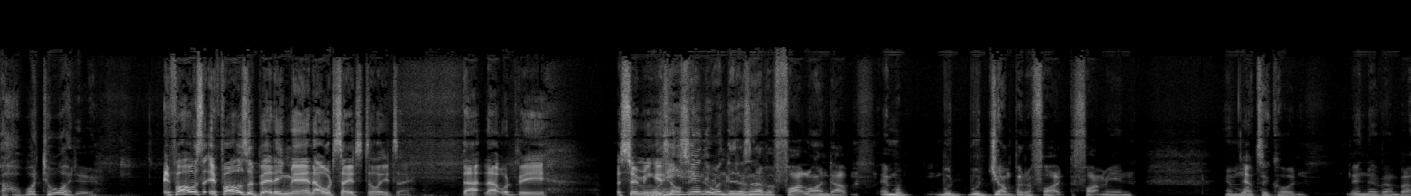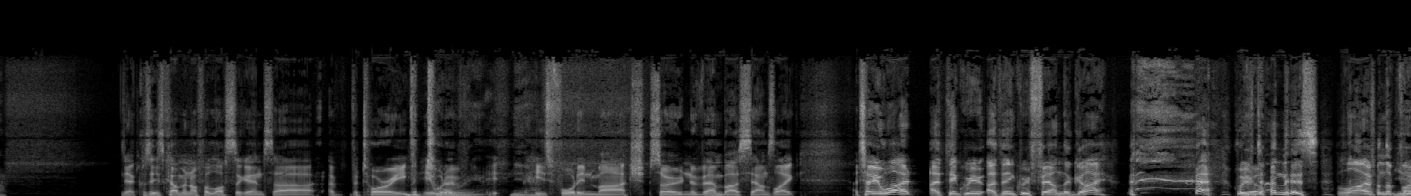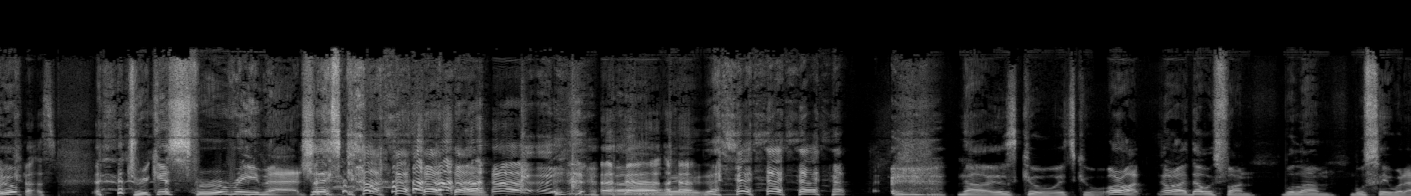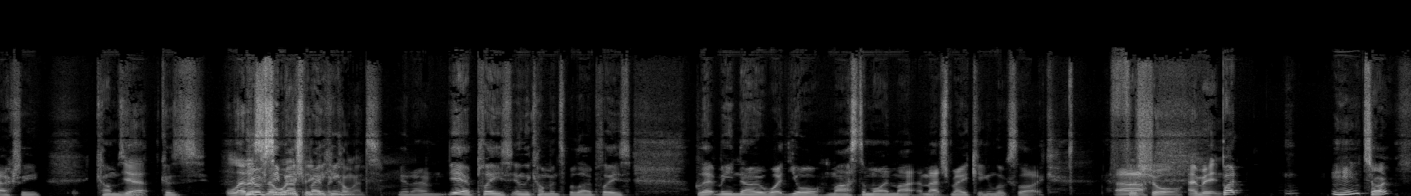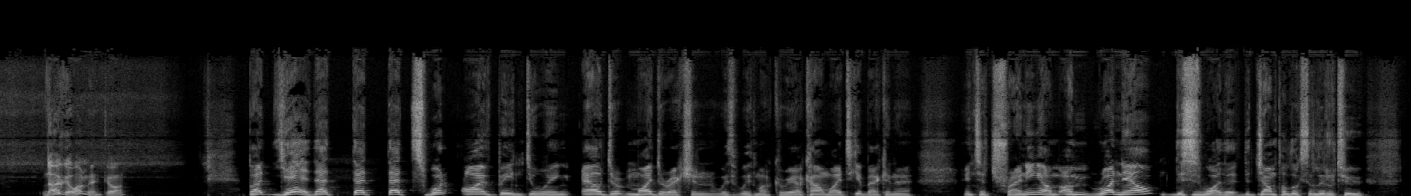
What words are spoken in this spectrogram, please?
Oh, what do I do? If I was if I was a betting man, I would say it's Dolidze. That that would be assuming Well, he's, he's the only one that doesn't have a fight lined up, and would would would jump at a fight to fight me in. in Yep. what's it called in November? Yeah, because he's coming off a loss against uh, uh, Vettori. He would have. He, yeah. He's fought in March, so November sounds like. I tell you what, I think we. I think we found the guy. We've Yep. done this live on the Yep. podcast. Dricus for a rematch. Let's go. oh man. no, it was cool. It's cool. All right. All right. That was fun. We'll um we'll see what actually comes Yeah. Because Let us know what you think in the comments. you know, yeah, please in the comments below, please let me know what your mastermind ma- matchmaking looks like. For Ah, sure. I mean, But mm-hmm, sorry. no, go on, man. Go on. But yeah, that that that's what I've been doing. Our my direction with with my career. I can't wait to get back into into training. I'm I'm right now. This is why the the jumper looks a little too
